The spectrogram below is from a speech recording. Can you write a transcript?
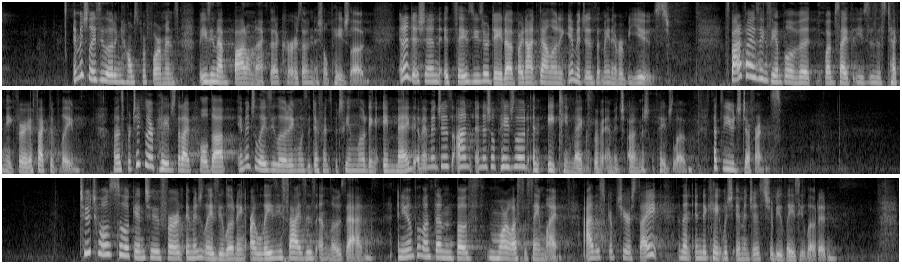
Image lazy loading helps performance by using that bottleneck that occurs on initial page load. In addition, it saves user data by not downloading images that may never be used. Spotify is an example of a website that uses this technique very effectively. On this particular page that I pulled up, image lazy loading was the difference between loading a meg of images on initial page load and 18 megs of image on initial page load. That's a huge difference. Two tools to look into for image lazy loading are lazy sizes and lozad. And you implement them both more or less the same way. Add the script to your site, and then indicate which images should be lazy loaded.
